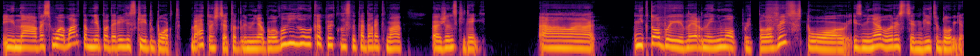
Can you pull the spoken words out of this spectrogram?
И на 8 марта мне подарили скейтборд, да, то есть это для меня было, ну, какой классный подарок на э, женский день. А, никто бы, наверное, не мог предположить, что из меня вырастет бьюти-блогер,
